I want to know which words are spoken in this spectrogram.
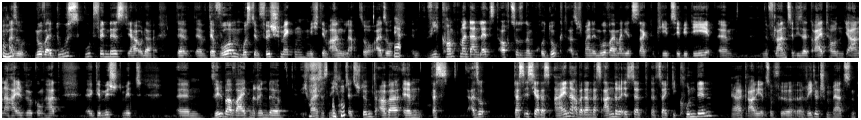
mhm. also nur weil du es gut findest, ja, oder der, der, der, Wurm muss dem Fisch schmecken, nicht dem Angler. So, also ja. wie kommt man dann letzt auch zu so einem Produkt? Also ich meine, nur weil man jetzt sagt, okay, CBD, ähm, eine Pflanze, die seit 3000 Jahren eine Heilwirkung hat, äh, gemischt mit ähm, Silberweidenrinde. Ich weiß es nicht, mhm. ob es jetzt stimmt, aber ähm, das, also das ist ja das eine, aber dann das andere ist, dass, dass die Kundin, ja, gerade jetzt so für Regelschmerzen,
